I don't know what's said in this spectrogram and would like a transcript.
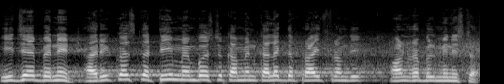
E.J. Bennett. I request the team members to come and collect the prize from the Honorable Minister.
